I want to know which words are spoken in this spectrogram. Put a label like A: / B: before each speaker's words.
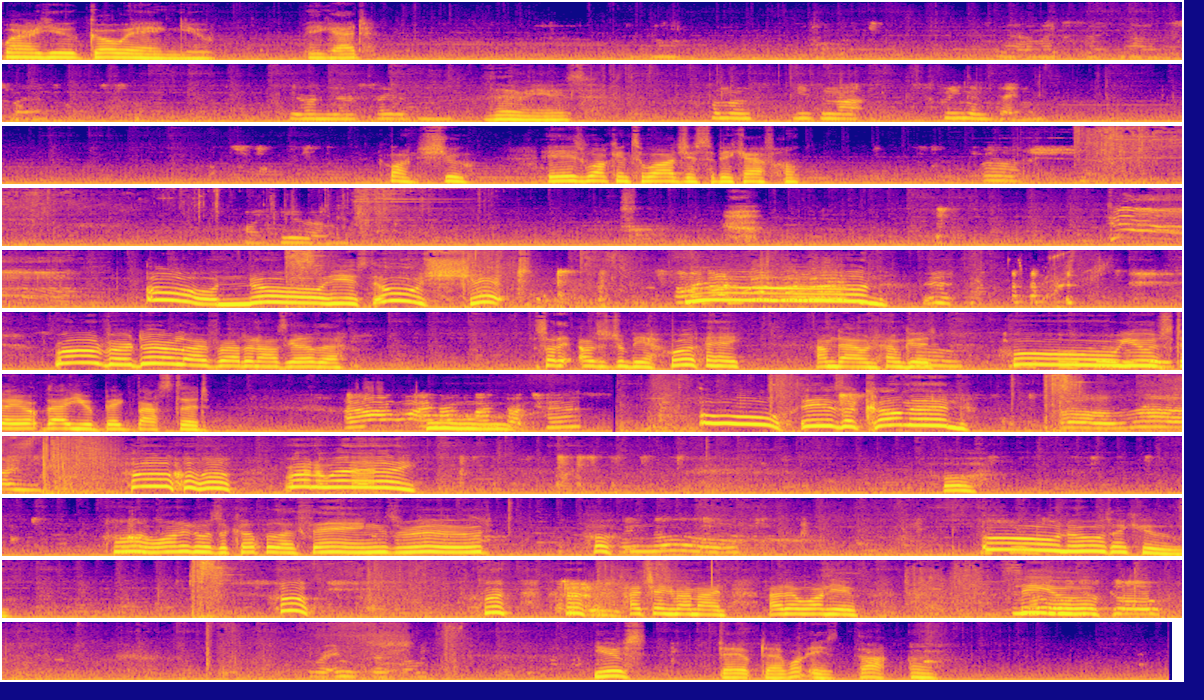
A: Where are you going, you big head?
B: Yeah, I'm excited now this way. You're on the other side of me.
A: There he is.
B: Someone's using that screaming thing.
A: Come on, shoo. He's walking towards you, so be careful.
B: I hear him.
A: Oh no, he is. Oh shit!
B: Oh my god,
A: Run! Run run. run for dear life! I don't know how to get over there. Sorry, I was just jumping here. Oh, hey. I'm down. I'm good.
B: Oh,
A: Oh, oh
B: good,
A: you
B: okay.
A: stay up there, you big bastard.
B: I want, I want that chance.
A: Oh, he's a coming!
B: Oh, run.
A: Oh, run away! Oh. All I wanted was a couple of things. Rude. Oh,
B: I know.
A: oh no, thank you. Oh. Hmm. I changed my mind. I don't want you. See
B: no,
A: you.
B: Just go. We're in the circle.
A: You stay up there. What is that? Oh.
